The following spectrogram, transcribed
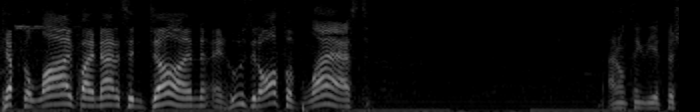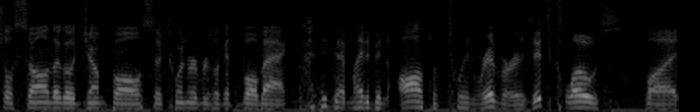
Kept alive by Madison Dunn. And who's it off of last? I don't think the officials saw. They'll go jump ball, so Twin Rivers will get the ball back. I think that might have been off of Twin Rivers. It's close, but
